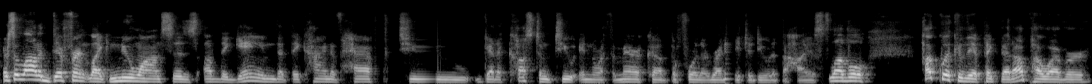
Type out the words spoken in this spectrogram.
there's a lot of different like nuances of the game that they kind of have to get accustomed to in north america before they're ready to do it at the highest level how quickly they pick that up however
